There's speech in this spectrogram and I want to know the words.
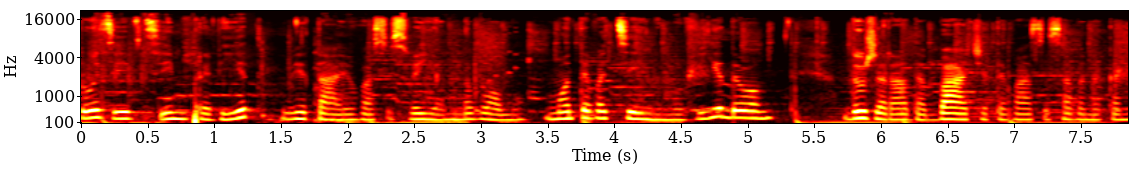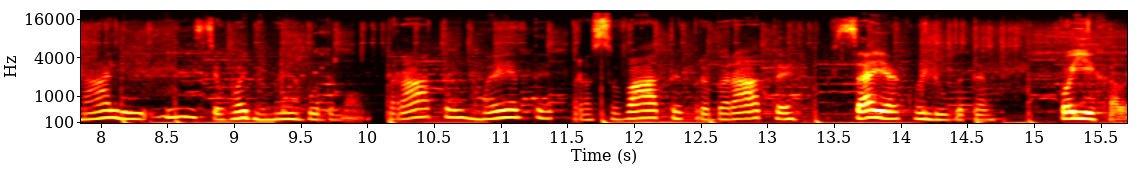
Друзі, всім привіт! Вітаю вас у своєму новому мотиваційному відео. Дуже рада бачити вас у себе на каналі. І сьогодні ми будемо прати, мити, прасувати, прибирати все як ви любите. Поїхали!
